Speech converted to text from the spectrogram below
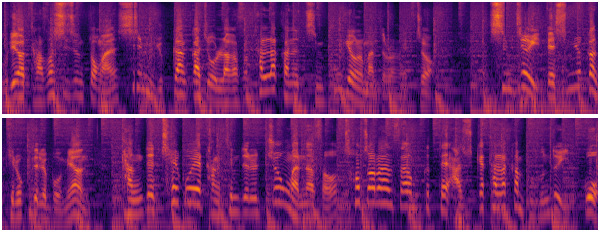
무려 5시즌 동안 16강까지 올라가서 탈락하는 진풍경을 만들어냈죠. 심지어 이때 16강 기록들을 보면 당대 최고의 강팀들을 쭉 만나서 처절한 싸움 끝에 아쉽게 탈락한 부분도 있고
